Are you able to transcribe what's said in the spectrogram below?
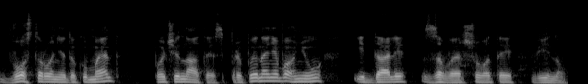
двосторонній документ, починати з припинення вогню і далі завершувати війну.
